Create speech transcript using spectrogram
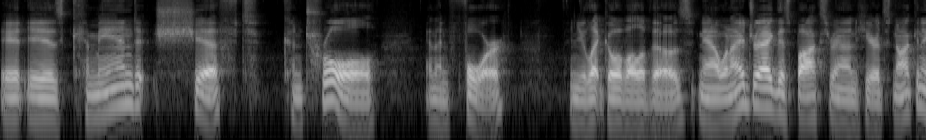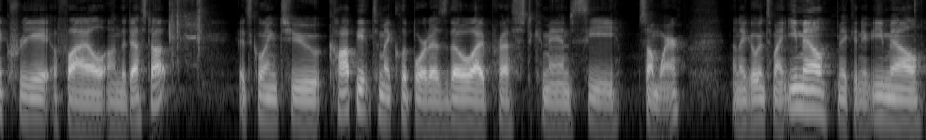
It is Command Shift Control and then 4 and you let go of all of those. Now when I drag this box around here, it's not going to create a file on the desktop. It's going to copy it to my clipboard as though I pressed Command C somewhere. Then I go into my email, make a new email,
